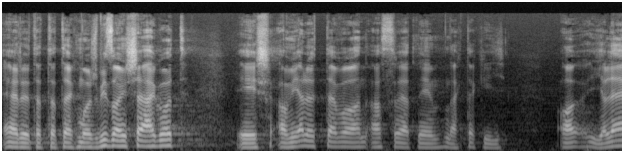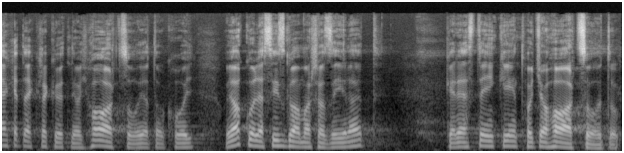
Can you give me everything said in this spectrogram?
Erről tettetek most bizonyságot, és ami előtte van, azt szeretném nektek így a, így a lelketekre kötni, hogy harcoljatok, hogy, hogy akkor lesz izgalmas az élet keresztényként, hogyha harcoltok.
